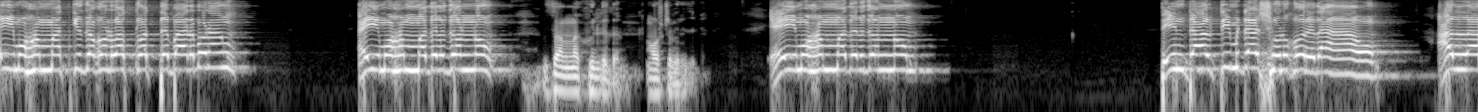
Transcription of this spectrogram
এই মোহাম্মদকে যখন রদ করতে পারব না, এই মোহাম্মদের জন্য জানলা খুলে দেন, নষ্ট করে দেবেন। এই মোহাম্মদের জন্য তিনটা আলটিমেটার শুরু করে দাও। আল্লাহ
